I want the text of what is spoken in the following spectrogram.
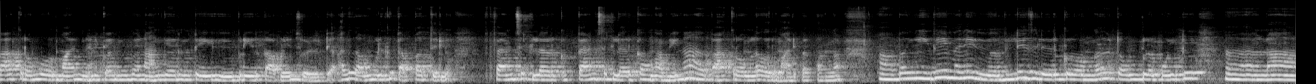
பார்க்குறவங்க ஒரு மாதிரி நினைப்பாங்க நான் அங்கே இருந்துட்டு இப்படி இருக்கா அப்படின்னு சொல்லிட்டு. அது அவங்களுக்கு தப்பாக தெரியும். பேண்ட் செட்டில் இருக்க பேண்ட் செட்டில் இருக்காங்க அப்படின்னா அதை பார்க்குறவங்கள ஒரு மாதிரி பார்ப்பாங்க. அப்போ இதே மாதிரி வில்லேஜில் இருக்கிறவங்க டவுனுக்குள்ளே போயிட்டு நான்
